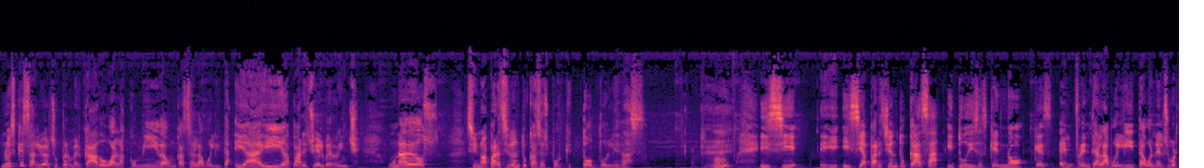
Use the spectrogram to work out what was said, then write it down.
No es que salió al supermercado o a la comida o en casa de la abuelita y ahí apareció el berrinche. Una de dos. Si no ha aparecido en tu casa es porque todo le das. ¿Mm? Y si y, y si apareció en tu casa y tú dices que no, que es en frente a la abuelita o en el súper,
